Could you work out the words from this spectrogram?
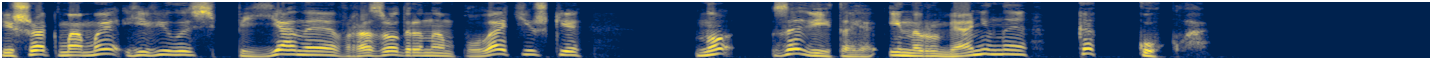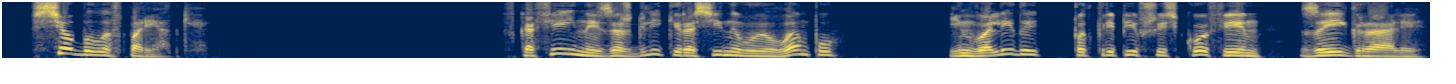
Ишак Маме явилась пьяная в разодранном платьишке, но завитая и нарумяненная, как кукла. Все было в порядке. В кофейной зажгли керосиновую лампу. Инвалиды, подкрепившись кофеем, заиграли,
